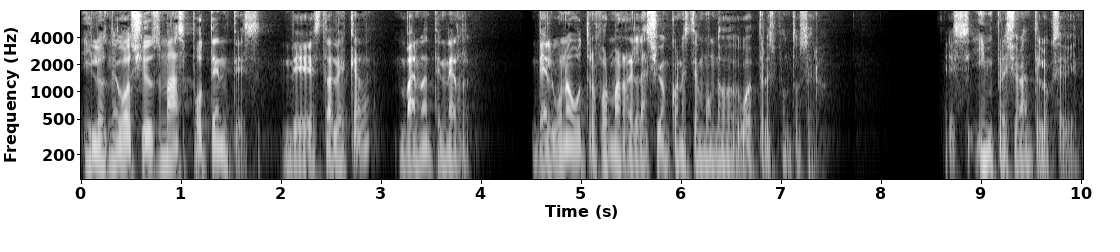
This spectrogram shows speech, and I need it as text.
y los negocios más potentes de esta década van a tener de alguna u otra forma relación con este mundo web 3.0. Es impresionante lo que se viene.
